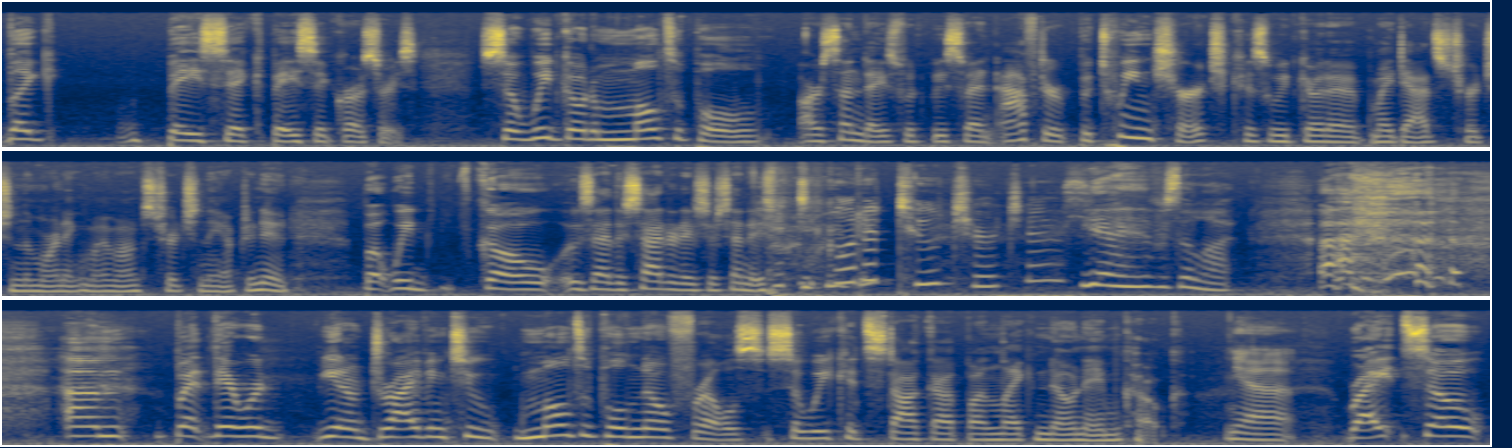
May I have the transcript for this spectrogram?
like basic basic groceries. So we'd go to multiple. Our Sundays would be spent after between church because we'd go to my dad's church in the morning, my mom's church in the afternoon. But we'd go. It was either Saturdays or Sundays. To go to two churches? Yeah, it was a lot. um, but there were, you know, driving to multiple no frills so we could stock up on like no name Coke Yeah. right? So,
